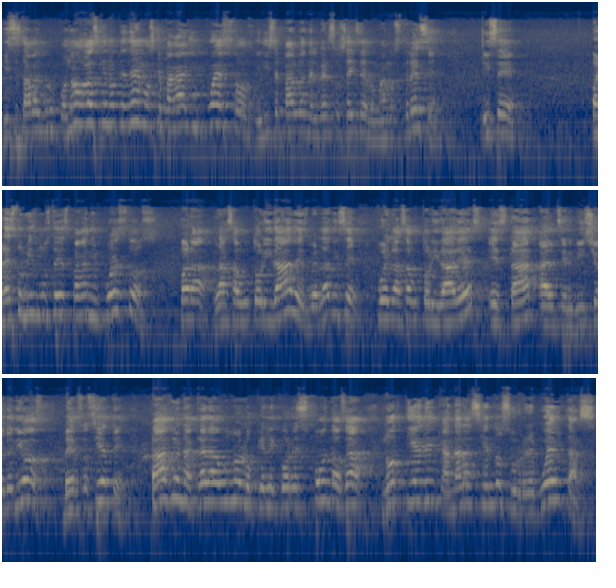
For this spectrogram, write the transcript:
Y se estaba el grupo, no, es que no tenemos que pagar impuestos. Y dice Pablo en el verso 6 de Romanos 13, dice, para esto mismo ustedes pagan impuestos, para las autoridades, ¿verdad? Dice, pues las autoridades están al servicio de Dios. Verso 7, paguen a cada uno lo que le corresponda, o sea, no tienen que andar haciendo sus revueltas.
